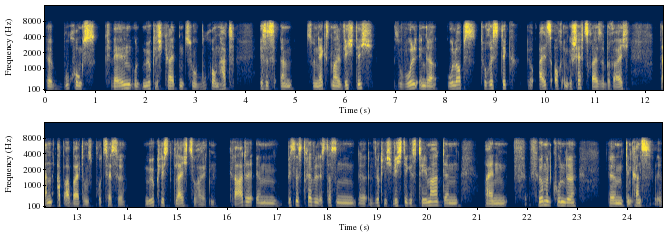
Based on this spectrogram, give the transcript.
äh, Buchungsquellen und Möglichkeiten zur Buchung hat, ist es ähm, zunächst mal wichtig, sowohl in der Urlaubstouristik als auch im Geschäftsreisebereich dann Abarbeitungsprozesse möglichst gleich zu halten. Gerade im Business Travel ist das ein äh, wirklich wichtiges Thema, denn ein Firmenkunde ähm, dem kann es äh,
